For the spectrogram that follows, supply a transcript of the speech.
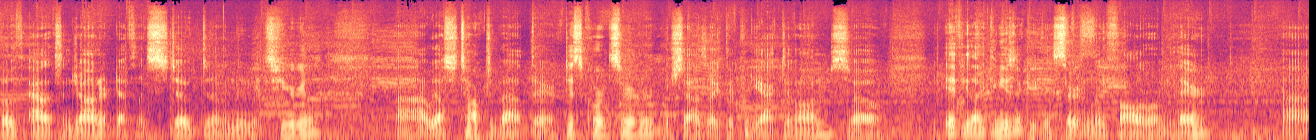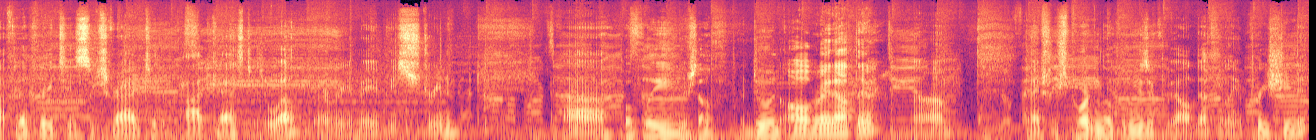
Both Alex and John are definitely stoked on the new material. Uh, we also talked about their Discord server, which sounds like they're pretty active on. So if you like the music, you can certainly follow them there. Uh, feel free to subscribe to the podcast as well, wherever you may be streaming. Uh, hopefully, you yourself are doing all right out there. Um, thanks for supporting local music. We all definitely appreciate it.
